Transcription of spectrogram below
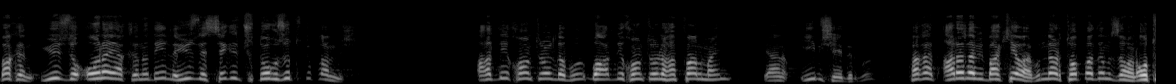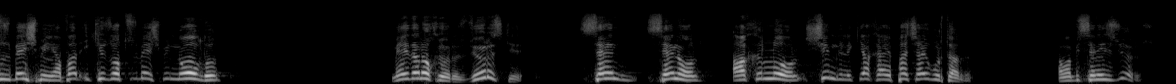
Bakın yüzde ona yakını değil de yüzde sekiz dokuzu tutuklanmış. Adli kontrol de bu. Bu adli kontrolü hafife almayın. Yani iyi bir şeydir bu. Fakat arada bir bakiye var. Bunları topladığımız zaman 35 bin yapar. 235 bin ne oldu? Meydan okuyoruz. Diyoruz ki sen sen ol, akıllı ol. Şimdilik yakayı paçayı kurtardın. Ama biz seni izliyoruz.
